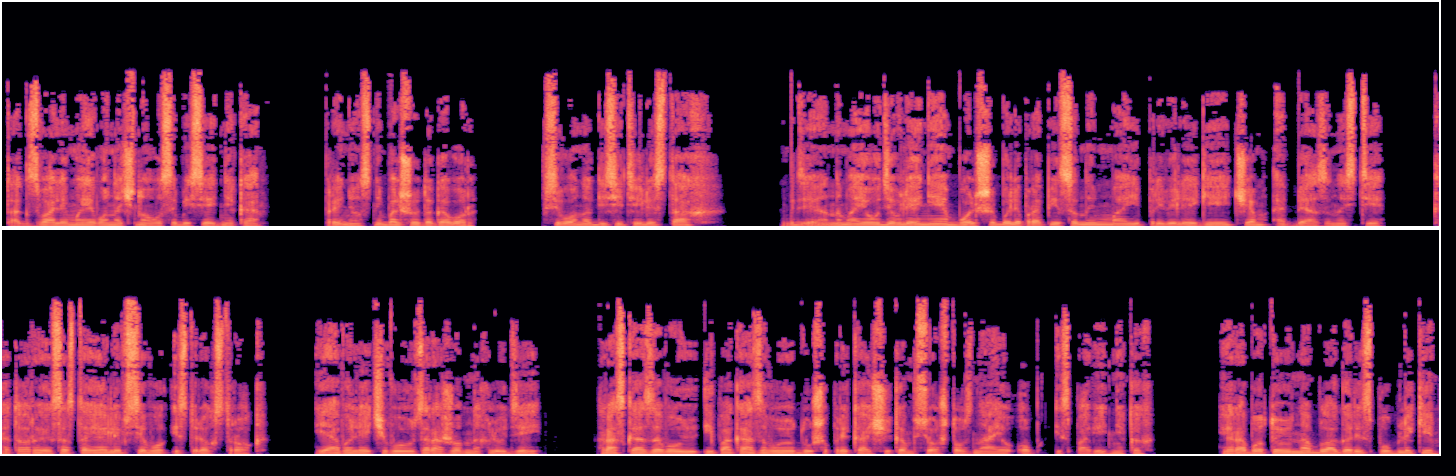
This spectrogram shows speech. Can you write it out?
так звали моего ночного собеседника, принес небольшой договор, всего на десяти листах, где, на мое удивление, больше были прописаны мои привилегии, чем обязанности, которые состояли всего из трех строк. Я вылечиваю зараженных людей, рассказываю и показываю душеприказчикам все, что знаю об исповедниках, и работаю на благо республики,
